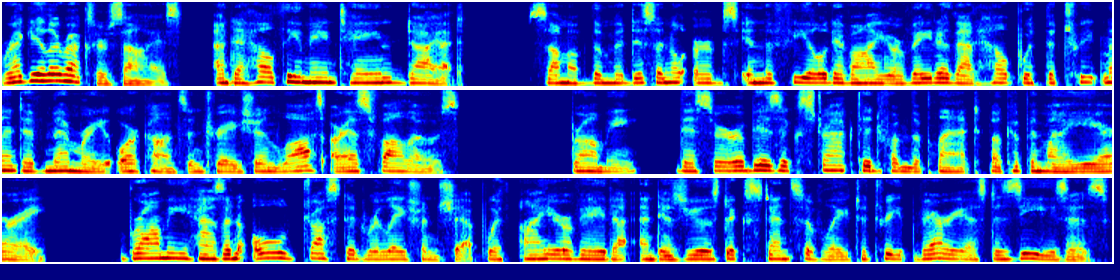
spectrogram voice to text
regular exercise, and a healthy maintained diet. Some of the medicinal herbs in the field of Ayurveda that help with the treatment of memory or concentration loss are as follows. Brahmi, this herb is extracted from the plant Bucca Brahmi has an old trusted relationship with Ayurveda and is used extensively to treat various diseases.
